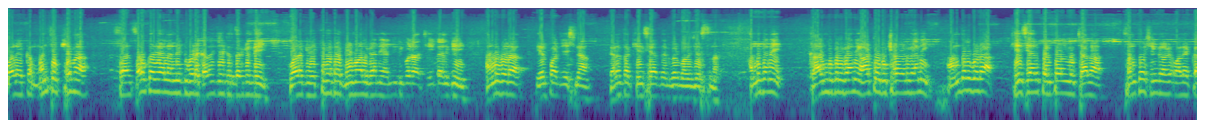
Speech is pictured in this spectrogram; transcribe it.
వాళ్ళ యొక్క మంచి క్షేమ సౌకర్యాలన్నింటి సౌకర్యాలన్నిటి కూడా కలగజేయడం జరిగింది. వాళ్ళకి వ్యక్తిగత బీమాలు కానీ అన్నిటి కూడా చేయడానికి అన్ని కూడా ఏర్పాటు చేసిన ఘనత కేసీఆర్ దాన్ని కూడా మనం చేస్తున్నాం. అందుకనే కార్మికులు కానీ ఆటో రిక్షాలు కానీ అందరూ కూడా కేసీఆర్ పరిపాలనలో చాలా సంతోషంగా వాళ్ళ యొక్క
